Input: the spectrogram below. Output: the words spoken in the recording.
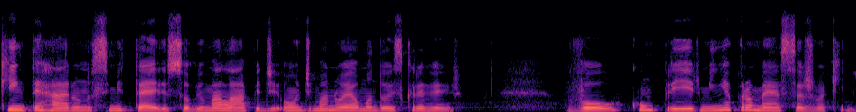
que enterraram no cemitério sob uma lápide onde Manuel mandou escrever: Vou cumprir minha promessa, Joaquim.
